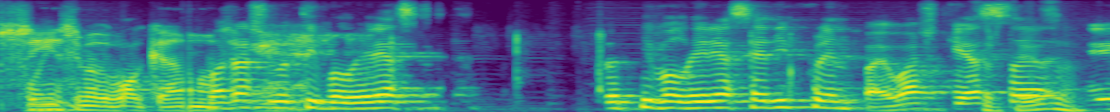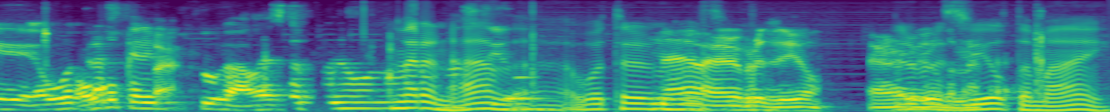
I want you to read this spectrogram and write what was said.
Sim, em cima do balcão. Mas acho que a essa. Eu estive a ler essa é diferente, pá. Eu acho que essa Certeza? é a outra acho que era em Opa. Portugal. Essa foi um. Não era nada, a outra Não, era Brasil. Era, Era Brasil. Brasil também.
